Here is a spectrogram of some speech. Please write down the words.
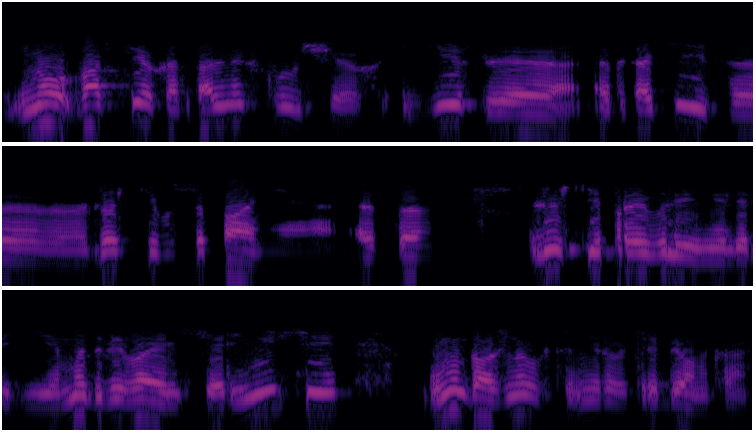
Но во всех остальных случаях, если это какие-то легкие высыпания, это легкие проявления аллергии, мы добиваемся ремиссии, и мы должны вакцинировать ребенка.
